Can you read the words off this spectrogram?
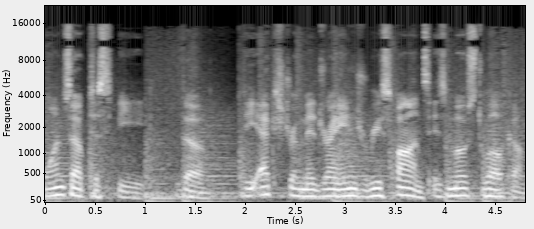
Once up to speed, though, the extra mid-range response is most welcome,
